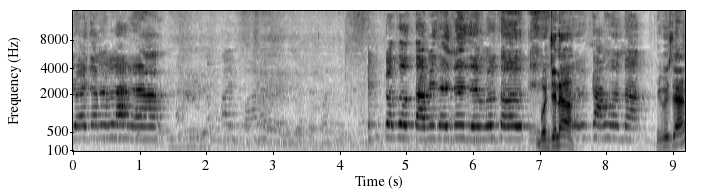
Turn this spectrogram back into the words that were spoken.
জয়জানের লাগে কত দাবি যায় না যে বলতো বুঝছি না। কি কইছেন?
